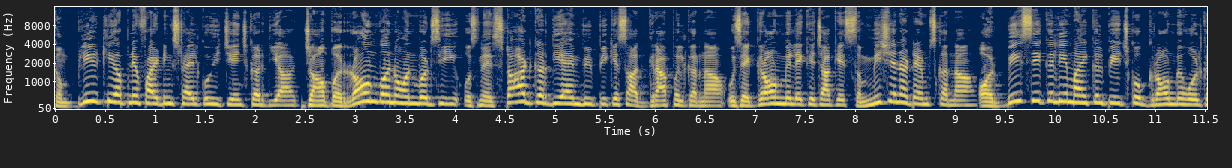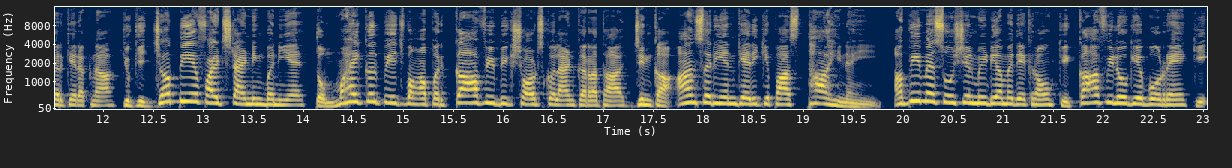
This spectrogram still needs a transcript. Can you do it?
कंप्लीटली अपने फाइटिंग स्टाइल को ही चेंज कर दिया, जहाँ पर राउंड वन ऑनवर्ड्स ही उसने स्टार्ट कर दिया एमवीपी के साथ ग्रैपल करना, उसे ग्राउंड में लेके जाके सबमिशन अटेम्प्ट करना, और बेसिकली माइकल पेज को ग्राउंड में होल्ड करके रखना, क्योंकि जब भी ये फाइट स्टैंडिंग बनी है तो माइकल पेज वहाँ पर काफ़ी बिग शॉट्स को लैंड कर रहा था, जिनका आंसर ईएन गैरी के पास था ही नहीं। अभी मैं सोशल मीडिया में देख रहा हूँ कि काफ़ी लोग ये बोल रहे हैं कि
